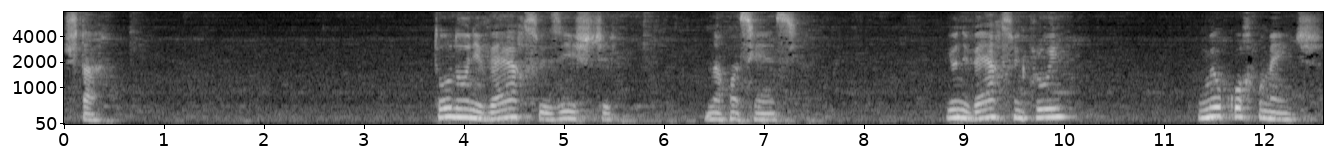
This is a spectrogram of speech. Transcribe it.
está. Todo o universo existe na consciência. E o universo inclui o meu corpo-mente.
